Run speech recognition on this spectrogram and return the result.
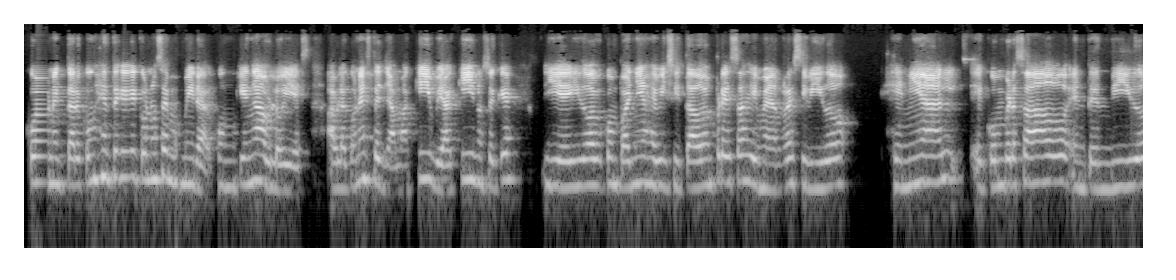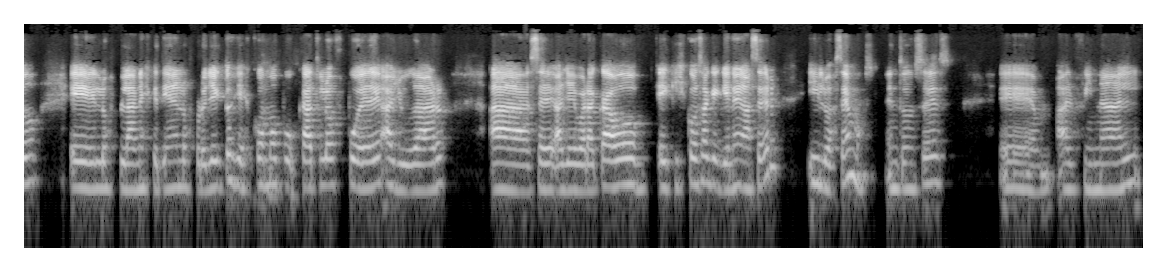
conectar con gente que conocemos, mira, con quién hablo y es, habla con este, llama aquí, ve aquí, no sé qué, y he ido a compañías, he visitado empresas y me han recibido genial, he conversado, entendido eh, los planes que tienen los proyectos y es cómo Catloff puede ayudar a, llevar a cabo X cosa que quieren hacer y lo hacemos. Entonces, eh, al final,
